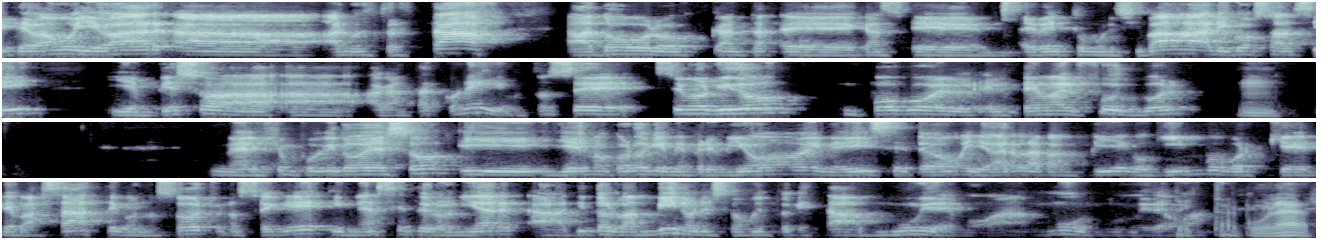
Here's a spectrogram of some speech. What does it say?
eh, te vamos a llevar a, a nuestro staff, a todos los canta- eh, can- eh, eventos municipales y cosas así, y empiezo a, a- a cantar con ellos. Entonces se me olvidó un poco el, el tema del fútbol, mm. Me alejé un poquito de eso y, y él me acuerdo que me premió y me dice, te vamos a llevar a la Pampilla de Coquimbo porque te pasaste con nosotros, no sé qué, y me hace telonear a Tito el Bambino en ese momento que estaba muy de moda, muy, muy de moda. Espectacular.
